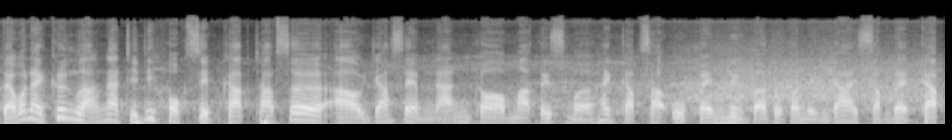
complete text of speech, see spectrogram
แต่ว่าในครึ่งหลังนาทีที่ 60 ครับทัฟเซอร์อัลยาเซมนั้นก็มาตีเสมอให้กับซาอุเป็น 1 ประตูต่อ1ได้สำเร็จครับ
